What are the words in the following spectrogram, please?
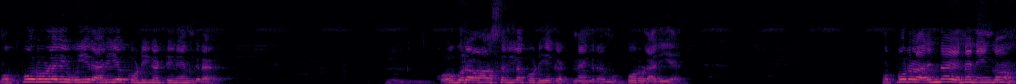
முப்பொருளை உயிர் அறிய கொடி கட்டினேங்கிறார் கோபுர வாசல்ல கொடியை கட்டினேங்கிறார் முப்பொருள் அறிய முப்பொருள் அறிந்தா என்ன நீங்கும்?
